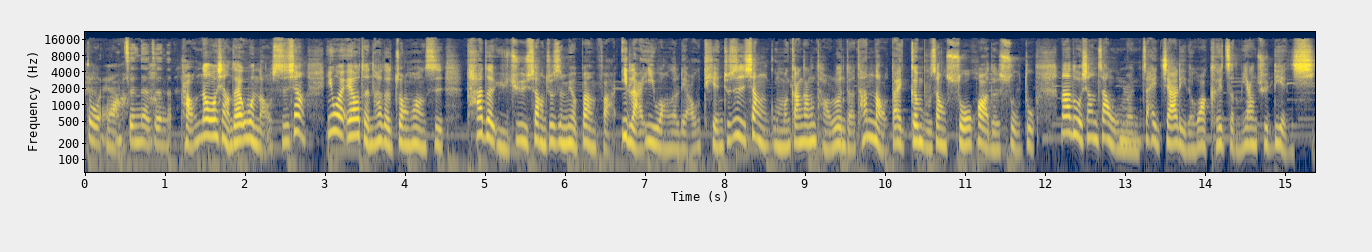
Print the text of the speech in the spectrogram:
对啊，真的真的。好，那我想再问老师，像因为 Elton 他的状况是，他的语句上就是没有办法一来一往的聊天，就是像我们刚刚讨论的，他脑袋跟不上说话的速度。那如果像这样，我们在家里的话，可以怎么样去练习？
